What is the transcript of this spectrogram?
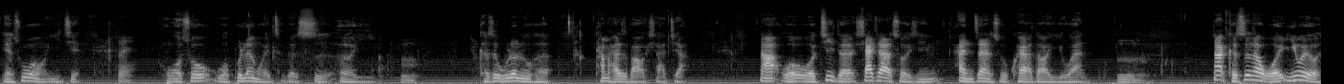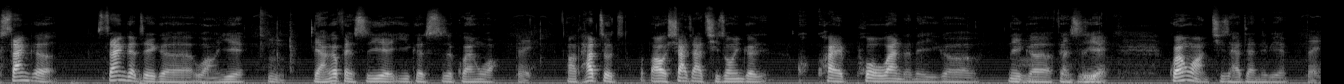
脸书问我意见，对，我说我不认为这个是恶意，嗯，可是无论如何，他们还是把我下架。那我我记得下架的时候已经按赞数快要到一万，嗯。那可是呢，我因为有三个三个这个网页，嗯，两个粉丝页，一个是官网，对，啊，他只把我下架其中一个快快破万的那一个那个粉丝页，官网其实还在那边，对，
